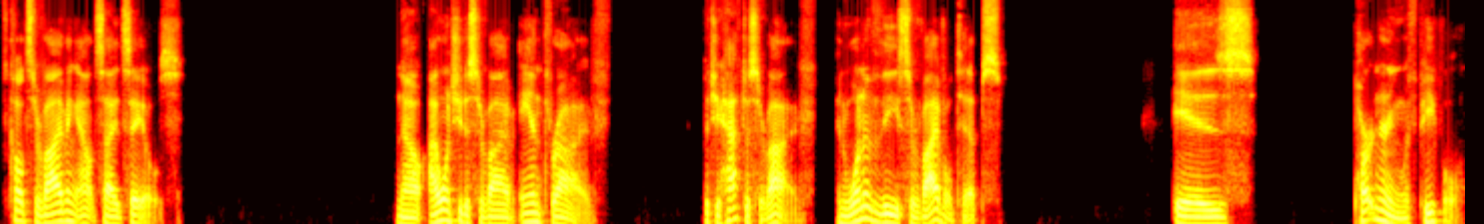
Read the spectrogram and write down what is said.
It's called surviving outside sales. Now, I want you to survive and thrive, but you have to survive. And one of the survival tips is partnering with people,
